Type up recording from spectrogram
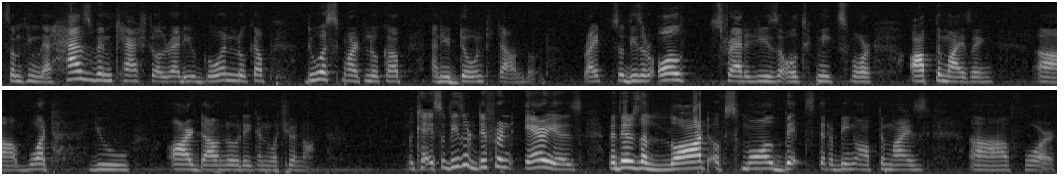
something that has been cached already, you go and look up, do a smart lookup, and you don't download, right? So these are all strategies, all techniques for optimizing uh, what you are downloading and what you're not. Okay, so these are different areas where there's a lot of small bits that are being optimized uh, for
